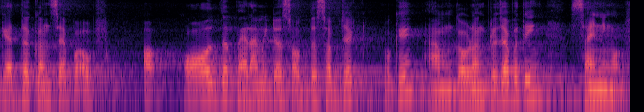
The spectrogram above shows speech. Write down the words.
get the concept of all the parameters of the subject okay? I'm gaurang prajapati signing off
